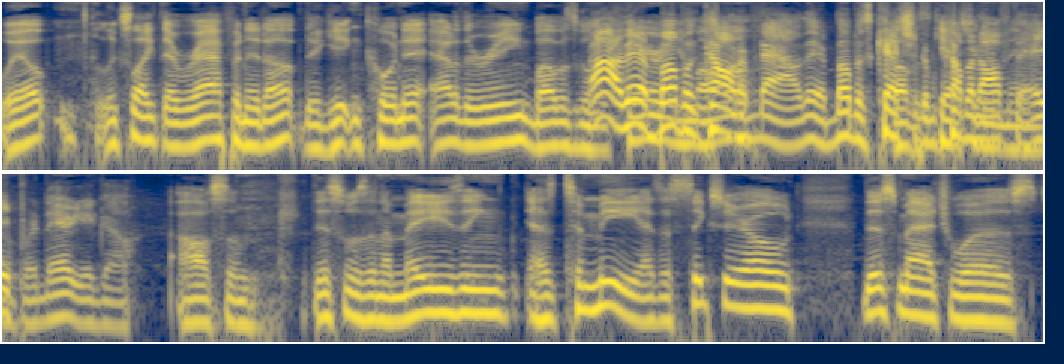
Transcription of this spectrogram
Well, looks like they're wrapping it up. They're getting Cornette out of the ring. Bubba's going to Ah, there, Bubba him caught off. him now. There, Bubba's catching Bubba's him coming catching off him the now. apron. There you go. Awesome. This was an amazing as to me as a 6-year-old, this match was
